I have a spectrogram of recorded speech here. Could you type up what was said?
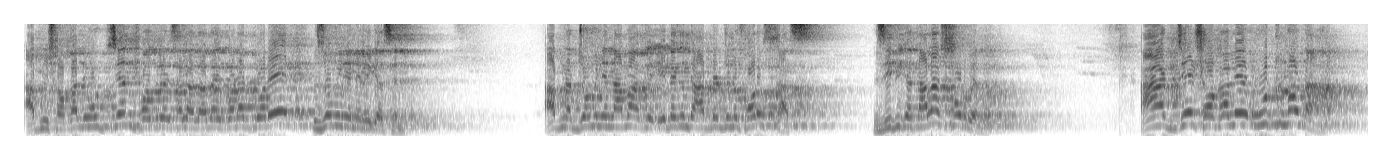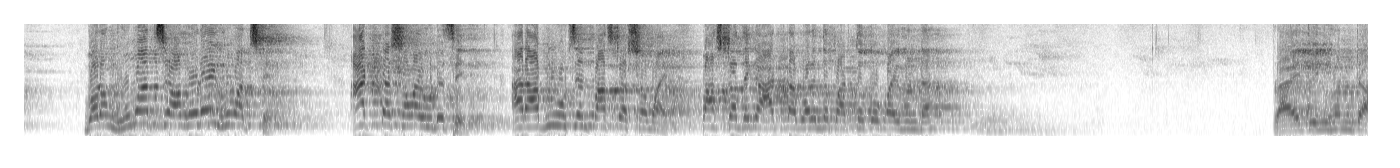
আপনি সকালে উঠছেন, ফজরের সালাদ আদায় করার পরে জমিনে নেমে গেছেন। আপনার জমিনে নামা, এটা কিন্তু আপনার জন্য ফরজ কাজ। জীবিকা তালাশ করবেন। আর যে সকালে উঠল না, বরং ঘুমাচ্ছে, অগড়েই ঘুমাচ্ছে, আটটার সময় উঠেছে, আর আপনি উঠছেন পাঁচটার সময়, পাঁচটা থেকে আটটা পর্যন্ত পার্থক্য কয় ঘণ্টা? প্রায় তিন ঘণ্টা।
